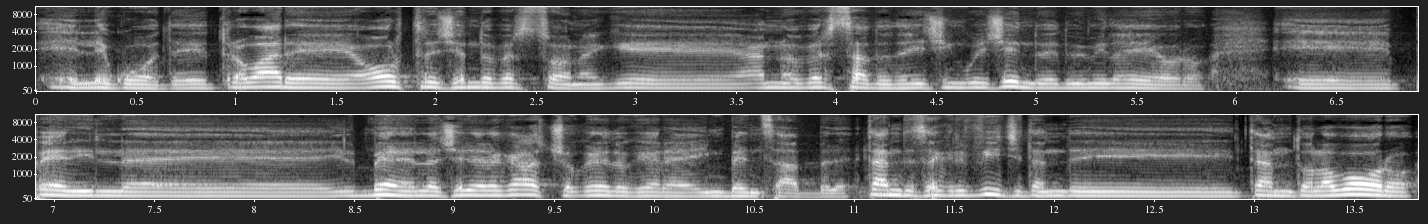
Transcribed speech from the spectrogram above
eh, le quote. Trovare oltre 100 persone che hanno versato dai 500 ai 2000 euro per il, eh, il bene della Cereale Calcio credo che era impensabile. Tanti sacrifici, tanti, tanto lavoro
